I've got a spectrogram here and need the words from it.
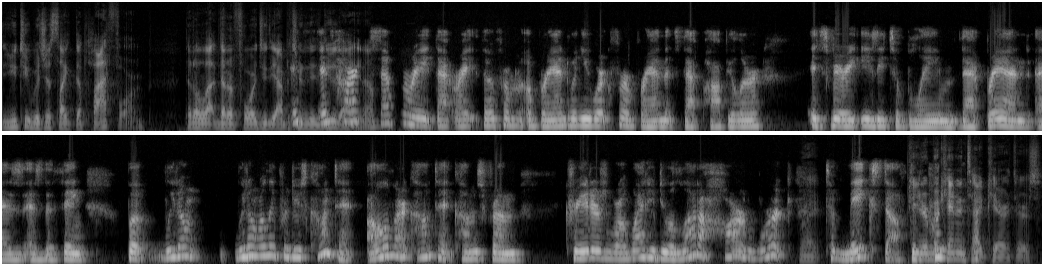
YouTube is just like the platform that that affords you the opportunity it's, to do that. It's hard you to separate that, right? Though from a brand, when you work for a brand that's that popular, it's very easy to blame that brand as as the thing. But we don't we don't really produce content. All of our content comes from creators worldwide who do a lot of hard work right. to make stuff. Peter McKinnon type characters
